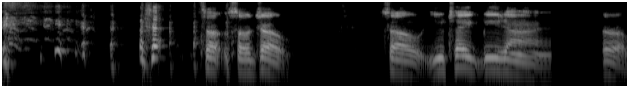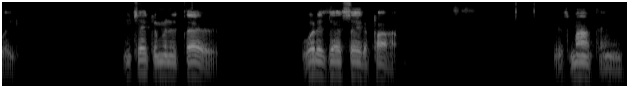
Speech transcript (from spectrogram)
So, so Joe, so you take Bijan early. You take him in the third. What does that say to Pop? It's my thing.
